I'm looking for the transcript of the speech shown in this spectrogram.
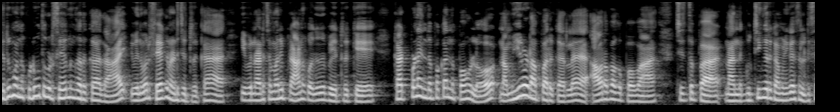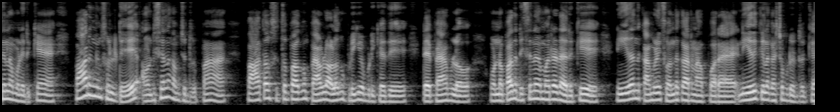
திரும்ப அந்த குடும்பத்தோட சேருங்கிறக்காதான் இவன் இந்த மாதிரி ஃபேக்காக நடிச்சிட்டு இருக்கா. இவன் நடிச்ச மாதிரி பிளானுக்கு வந்து போயிட்டுருக்கு. கட் பண்ண இந்த பக்கம் அந்த பவுலோ நம்ம ஹீரோட அப்பா இருக்கார்ல அவரை பார்க்க போவான். சித்தப்பா நான் இந்த குச்சிங்கிற கம்பெனிக்காக சில டிசைன்லாம் பண்ணியிருக்கேன் பாருங்கன்னு சொல்லிட்டு அவன் டிசைன்லாம் காமிச்சிட்டு இருப்பான். பார்த்தா சித்தப்பாக்கும் பேப்லோ அளவுக்கு பிடிக்க பிடிக்காது. டே பேப்லோ உன்னை பார்த்து டிசைனர் மாதிரிடா இருக்குது நீ தான் இந்த கம்பெனி சொந்தக்காரனாக போகிற நீ எதுக்கு இல்லை கஷ்டப்பட்டுட்டு இருக்க?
